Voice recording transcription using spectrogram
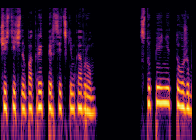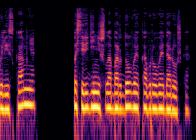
частично покрыт персидским ковром. Ступени тоже были из камня, посередине шла бордовая ковровая дорожка.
